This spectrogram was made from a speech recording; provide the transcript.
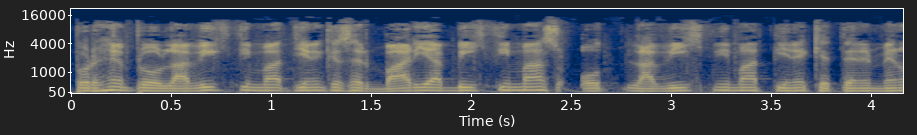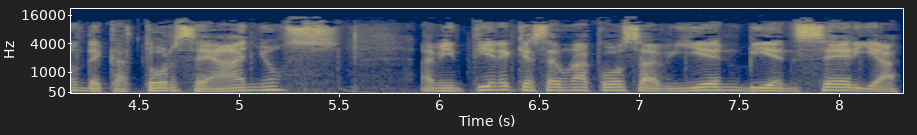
por ejemplo, la víctima, tiene que ser varias víctimas o la víctima tiene que tener menos de 14 años. I mean, tiene que ser una cosa bien, bien seria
